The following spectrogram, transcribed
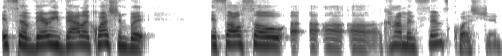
it's a very valid question but it's also a, a, a, common sense question.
